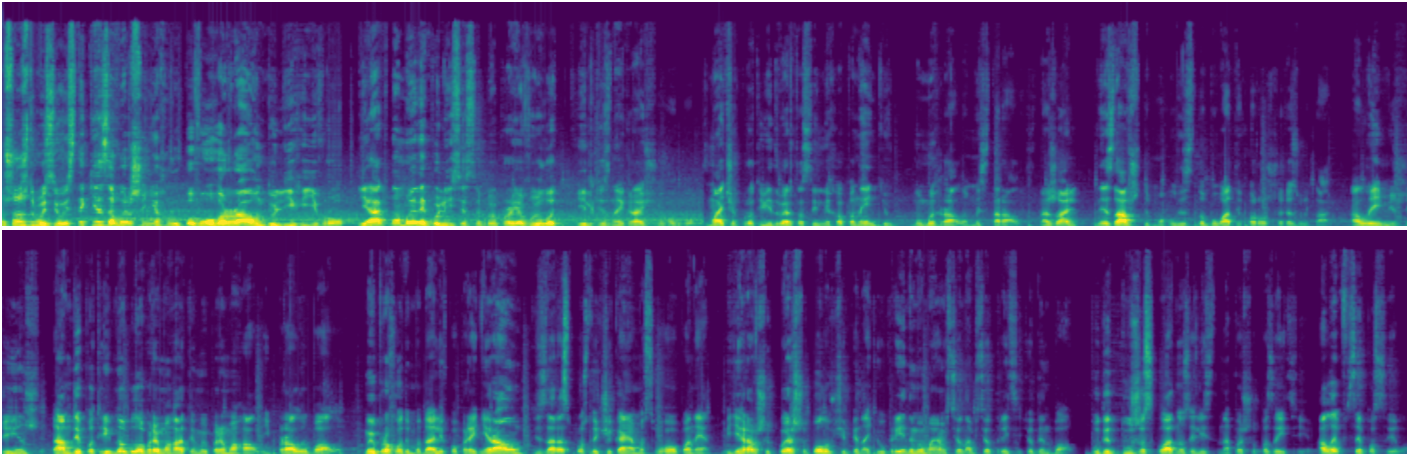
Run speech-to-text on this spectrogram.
Ну що ж, друзі, ось таке завершення групового раунду Ліги Європи. Як на мене, Полісся себе проявило тільки з найкращого боку. В матчах проти відверто сильних опонентів, ну ми грали, ми старались. На жаль, не завжди могли здобувати хороший результат. Але між іншим, там, де потрібно було перемагати, ми перемагали і брали бали. Ми проходимо далі в попередній раунд, і зараз просто чекаємо свого опонента. Відігравши перше коло в чемпіонаті України, ми маємо всього на всього 31 бал. Буде дуже складно залізти на першу позицію, але все по силам.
